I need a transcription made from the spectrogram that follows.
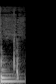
you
